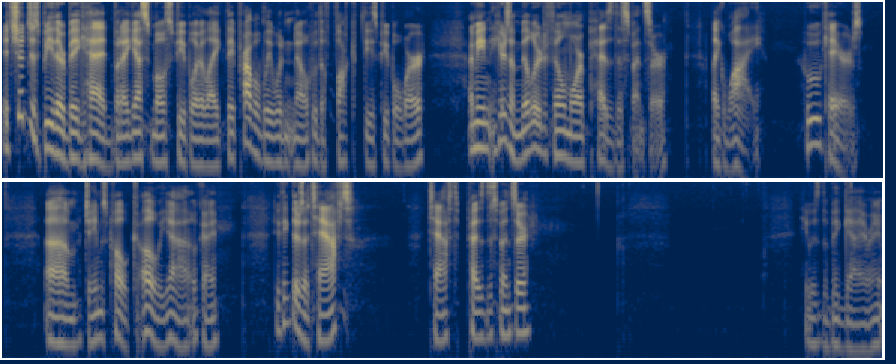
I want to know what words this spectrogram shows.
It should just be their big head, but I guess most people are like they probably wouldn't know who the fuck these people were. I mean, here's a Millard Fillmore Pez dispenser. Like why? Who cares? Um, James Polk. Oh yeah, okay. Do you think there's a Taft? Taft Pez dispenser? He was the big guy, right?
